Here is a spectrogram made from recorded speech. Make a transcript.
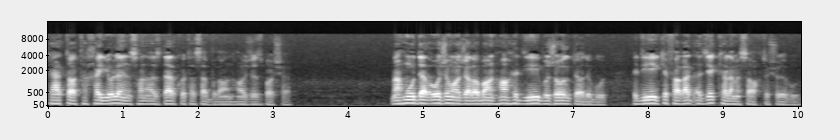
که حتی تخیل انسان از درک و تصور آن عاجز باشد. محمود در اوج ماجرا به آنها هدیهای بزرگ داده بود هدیه‌ای که فقط از یک کلمه ساخته شده بود.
